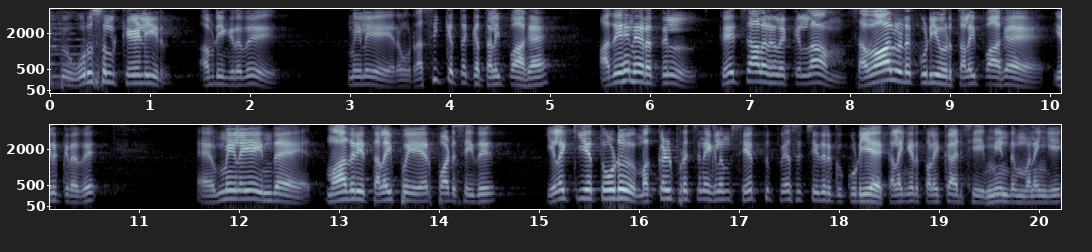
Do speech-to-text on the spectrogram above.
தலைப்பு ஒரு சொல் கேளீர் அப்படிங்கிறது உண்மையிலேயே ரசிக்கத்தக்க தலைப்பாக அதே நேரத்தில் பேச்சாளர்களுக்கெல்லாம் சவால் விடக்கூடிய ஒரு தலைப்பாக இருக்கிறது. உண்மையிலேயே இந்த மாதிரி தலைப்பை ஏற்பாடு செய்து இலக்கியத்தோடு மக்கள் பிரச்சனைகளும் சேர்த்து பேச செய்திருக்கக்கூடிய கலைஞர் தொலைக்காட்சியை மீண்டும் வணங்கி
